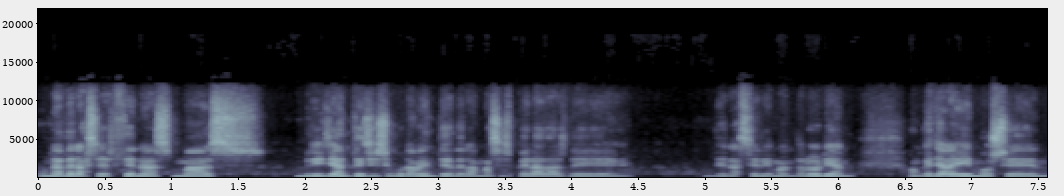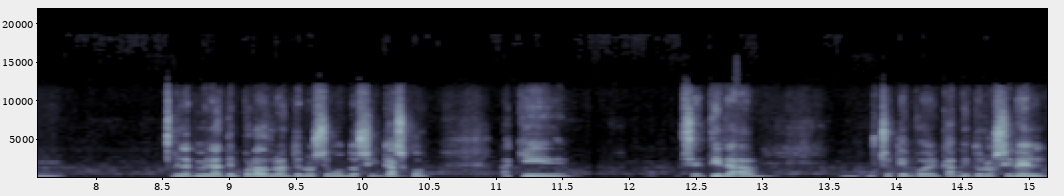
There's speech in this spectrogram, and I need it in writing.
una de las escenas más brillantes y seguramente de las más esperadas de, de la serie Mandalorian, aunque ya la vimos en, en la primera temporada durante unos segundos sin casco. Aquí se tira mucho tiempo el capítulo sin él.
